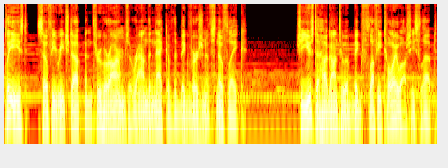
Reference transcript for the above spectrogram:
Pleased, Sophie reached up and threw her arms around the neck of the big version of Snowflake. She used to hug onto a big fluffy toy while she slept.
